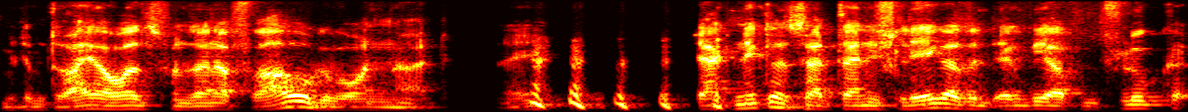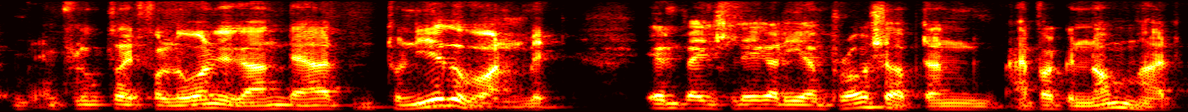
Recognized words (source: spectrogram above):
mit dem Dreierholz von seiner Frau gewonnen hat? Jack Nichols hat seine Schläger sind irgendwie auf dem Flug, im Flugzeug verloren gegangen. Der hat ein Turnier gewonnen mit irgendwelchen Schläger, die er im Pro Shop dann einfach genommen hat.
